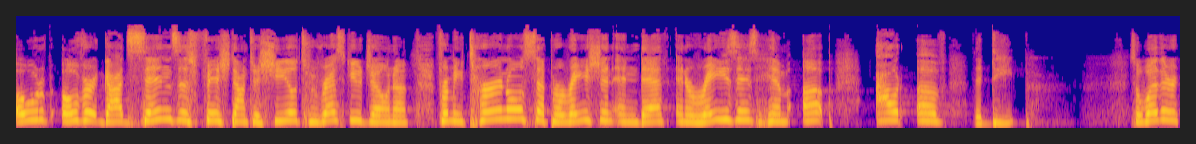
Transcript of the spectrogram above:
over. God sends this fish down to Sheol to rescue Jonah from eternal separation and death and raises him up out of the deep. So whether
